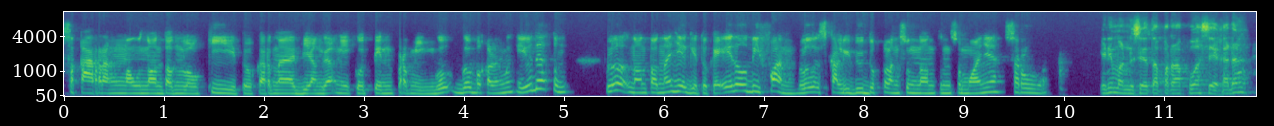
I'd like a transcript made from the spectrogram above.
sekarang mau nonton Loki itu karena dia nggak ngikutin per minggu gue bakal ngomong ya udah tuh lu nonton aja gitu. Kayak it'll be fun. Lu sekali duduk langsung nonton semuanya seru ini manusia tak pernah puas ya kadang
